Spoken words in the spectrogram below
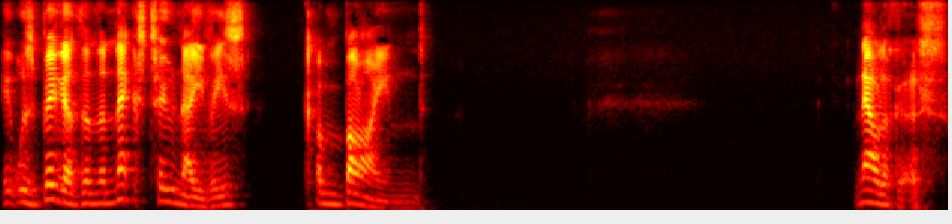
it was bigger than the next two navies combined. Now look at us.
